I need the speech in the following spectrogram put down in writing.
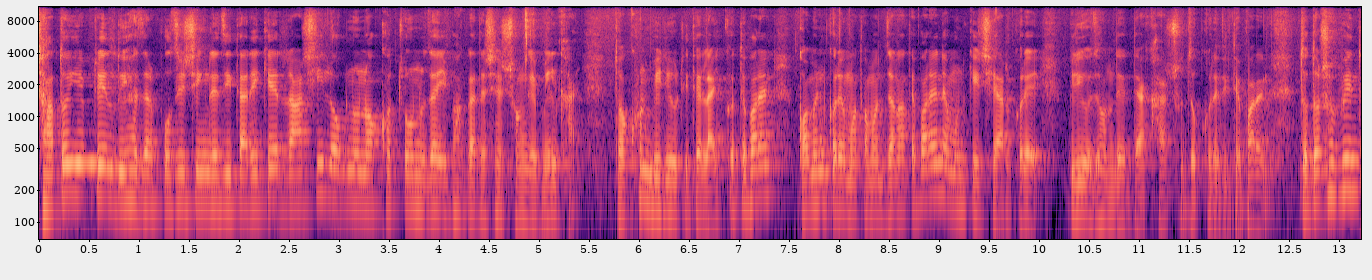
সাতই এপ্রিল দুই হাজার পঁচিশ ইংরেজি তারিখের রাশি লগ্ন নক্ষত্র অনুযায়ী ভাগ্যাদেশের সঙ্গে মিল খায়। তখন ভিডিওটিতে লাইক করতে পারেন কমেন্ট করে মতামত জানাতে পারেন, এমনকি শেয়ার করে প্রিয়জনদের দেখার সুযোগ করে দিতে পারেন। তো দর্শকবৃন্দ,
